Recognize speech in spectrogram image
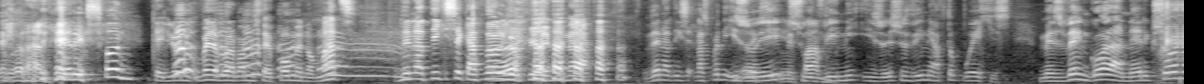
Γκόραν Έριξον. Τελειώνει η κουβέντα, μπορούμε να πάμε στο επόμενο μάτς. Δεν ατύχησε καθόλου, φίλε Μινά. Δεν ατύχησε. Να σου πω ότι η ζωή, Εντάξει, σου λυπάμαι. δίνει, η ζωή σου δίνει αυτό που έχεις. Με Σβέν Γκόραν Έριξον,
